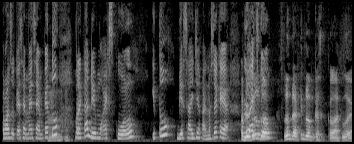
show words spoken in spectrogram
masuk SMA SMP tuh Hmm, hmm. mereka demo ekskul itu biasa aja kan maksudnya kayak Oh, lu berarti lu, ekskul belum- lu berarti belum ke sekolah gue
